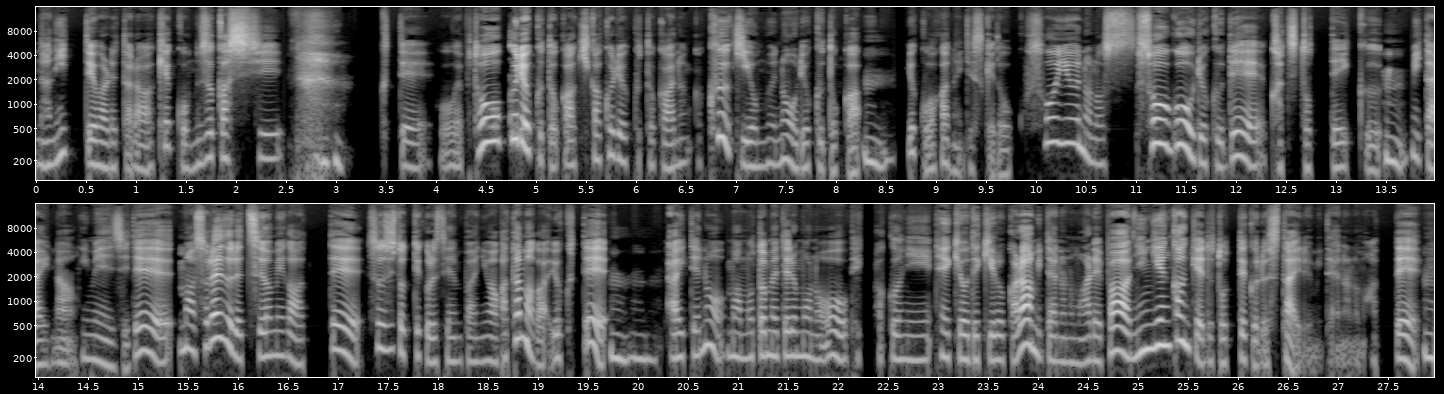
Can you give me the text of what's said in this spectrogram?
何？って言われたら結構難しくてこうやっぱトーク力とか企画力とかなんか空気読む能力とかうん。よくわかんないんですけどそういうのの総合力で勝ち取っていくうん。みたいなイメージでまあそれぞれ強みがあって数字取ってくる先輩には頭が良くて相手の、まあ、求めてるものを的確に提供できるからみたいなのもあれば人間関係で取ってくるスタイルみたいなのもあって、うんう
